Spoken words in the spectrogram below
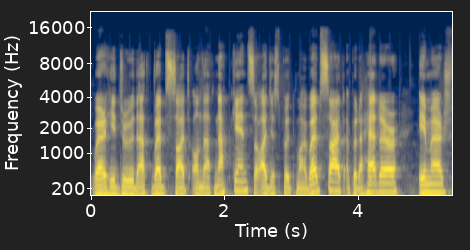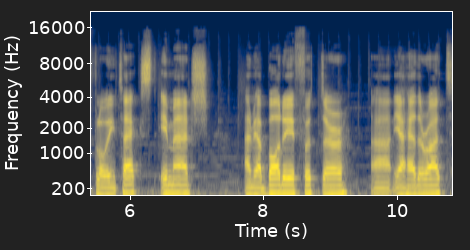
Where he drew that website on that napkin. So I just put my website, I put a header, image, flowing text, image, and we have body, footer, uh, yeah, header, right?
